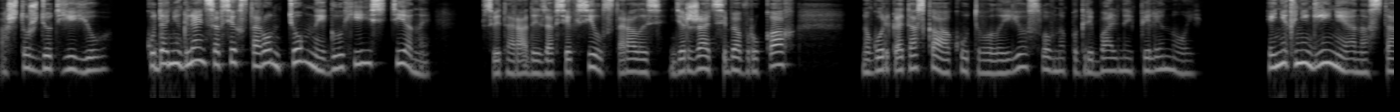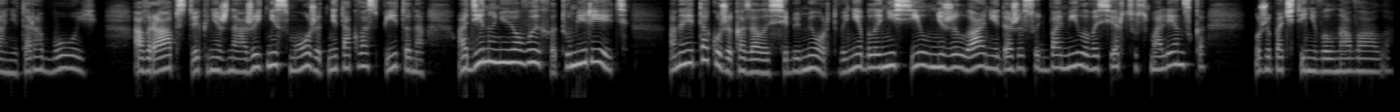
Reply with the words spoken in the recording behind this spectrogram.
А что ждет ее? Куда ни глянь, со всех сторон темные глухие стены. Светорада изо всех сил старалась держать себя в руках, но горькая тоска окутывала ее, словно погребальной пеленой. И не княгиней она станет, а рабой. А в рабстве княжна жить не сможет, не так воспитана. Один у нее выход — умереть. Она и так уже казалась себе мертвой, не было ни сил, ни желаний, даже судьба милого сердцу Смоленска уже почти не волновала.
